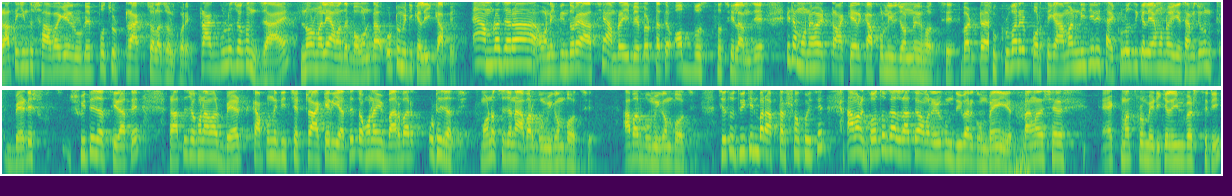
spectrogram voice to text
রাতে কিন্তু শাহবাগের রোডে প্রচুর ট্রাক চলাচল করে। ট্রাকগুলো যখন যায় নর্মালি আমাদের ভবনটা অটোমেটিক্যালি কাঁপে। আমরা যারা অনেক দিন ধরে আছি, আমরা এই ব্যাপারটাতে অভ্যস্ত ছিলাম যে এটা মনে হয় ট্রাকের কাঁপুনির জন্যই হচ্ছে। বাট শুক্রবারের পর থেকে আমার নিজেরই সাইকোলজিক্যালি এমন হয়ে গেছে। আমি যখন বেডে শুইতে যাচ্ছি রাতে রাতে যখন আমার বেড কাঁপুনি দিচ্ছে ট্রাকের ইয়াতে, তখন আমি বারবার উঠে যাচ্ছি। মনে হচ্ছে যেন আবার ভূমিকম্প হচ্ছে। আবার ভূমিকম্প হচ্ছে। যেহেতু দুই, তিনবার আফটার শক হয়েছে, আমার গতকাল রাতেও আমার এরকম দুইবার ঘুম ভেঙে গেছে। বাংলাদেশের একমাত্র মেডিকেল ইউনিভার্সিটি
